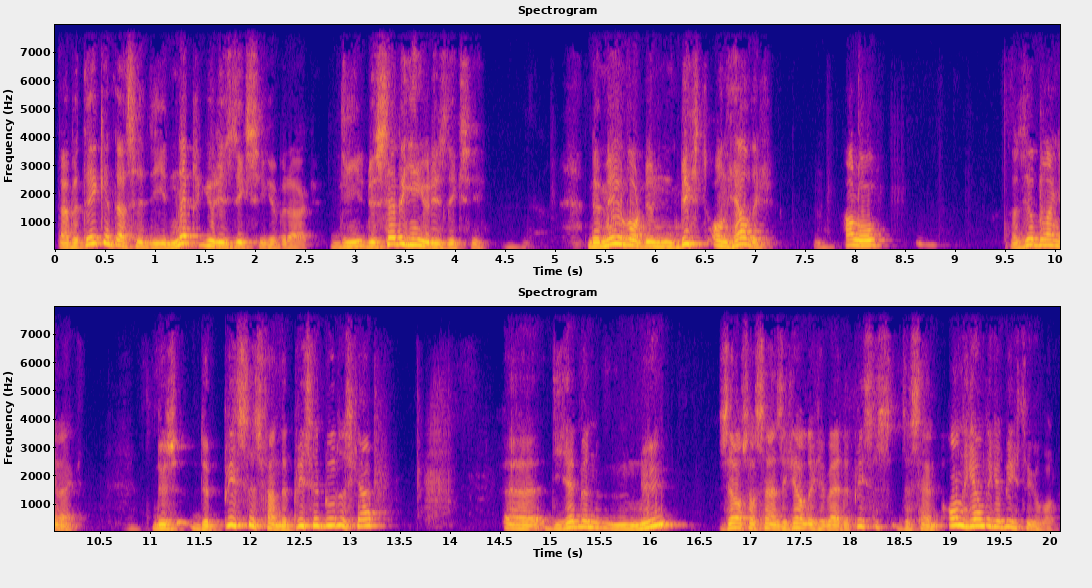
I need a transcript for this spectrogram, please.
Dat betekent dat ze die nep-juridictie gebruiken. Die, dus ze hebben geen juridictie. Daarmee wordt hun biecht ongeldig. Hallo. Dat is heel belangrijk. Dus de priesters van de priesterbroederschap, uh, die hebben nu, zelfs al zijn ze geldige bij de priesters, dat zijn ongeldige biechten geworden.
